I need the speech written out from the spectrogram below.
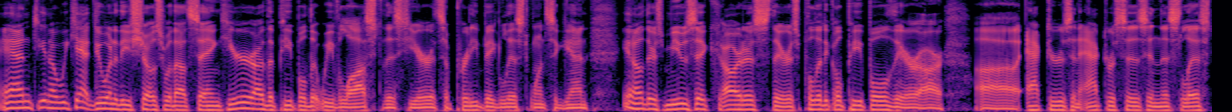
And, you know, we can't do one of these shows without saying here are the people that we've lost this year. It's a pretty big list once again. You know, there's music artists, there's political people, there are uh, actors and actresses in this list.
